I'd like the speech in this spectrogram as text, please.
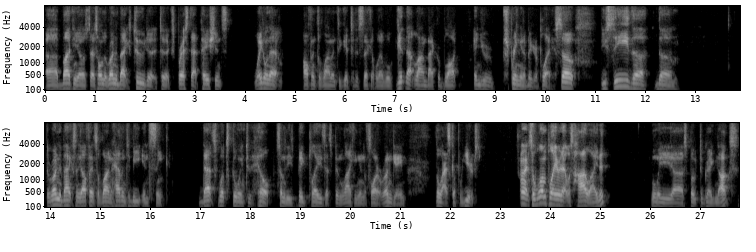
Uh, but you know, that's on the running backs too to to express that patience, wait on that offensive lineman to get to the second level, get that linebacker block, and you're springing a bigger play. So you see the the the running backs and the offensive line having to be in sync. That's what's going to help some of these big plays that's been lacking in the Florida run game the last couple years. All right, so one player that was highlighted when we uh, spoke to Greg Knox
